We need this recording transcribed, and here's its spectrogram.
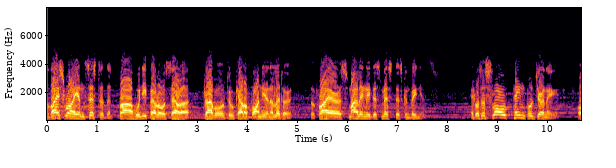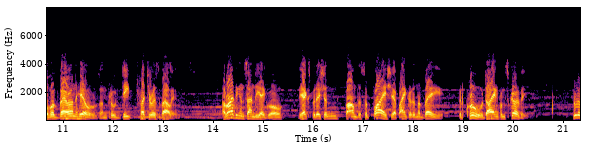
The Viceroy insisted that Fra Junipero Serra travel to California in a litter, the friar smilingly dismissed this convenience. It was a slow, painful journey over barren hills and through deep, treacherous valleys. Arriving in San Diego, the expedition found the supply ship anchored in the bay, the crew dying from scurvy. Through the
